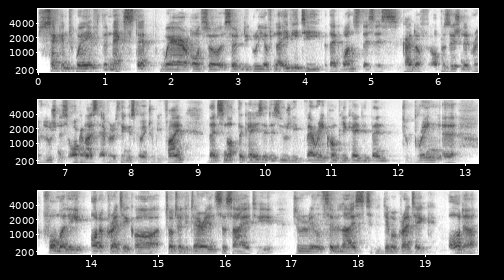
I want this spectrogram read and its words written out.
second wave, the next step, where also a certain degree of naivety that once this is kind of opposition and revolution is organized, everything is going to be fine. That's not the case. It is usually very complicated then to bring a formerly autocratic or totalitarian society to a real civilized democratic order.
